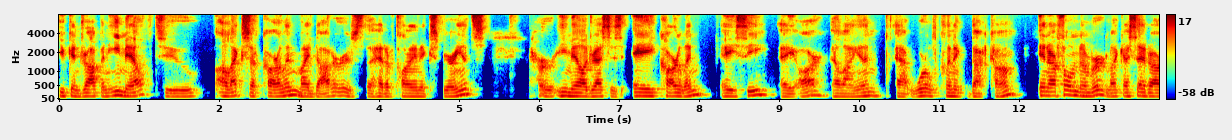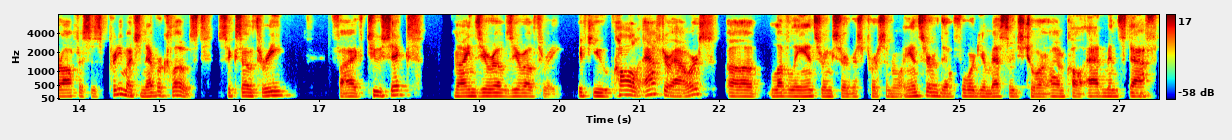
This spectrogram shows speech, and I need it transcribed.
you can drop an email to Alexa Carlin. My daughter is the head of client experience. Her email address is a carlin, A C A R L I N, at worldclinic.com. In our phone number, like I said, our office is pretty much never closed 603 526 9003. If you call after hours, a lovely answering service person will answer. They'll forward your message to our on call admin staff,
